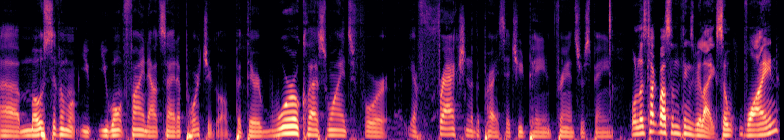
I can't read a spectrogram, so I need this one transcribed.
uh, most of them you, you won't find outside of Portugal. But they're world class wines for a fraction of the price that you'd pay in France or Spain. Well, let's talk about some things we like. So wine,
